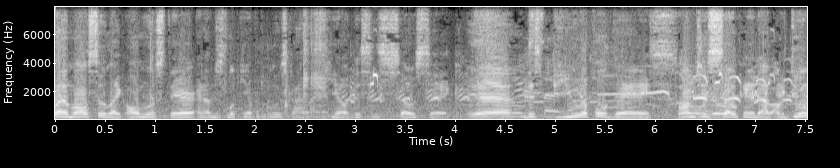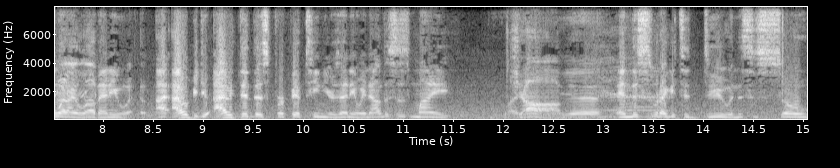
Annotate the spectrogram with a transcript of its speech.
but I'm also like almost there and I'm just looking up at the blue sky, like, yo, this is so sick. yeah, This sick. beautiful day. I'm just dope. soaking it up. I'm doing what I love anyway. I, I would be. Do- I did this for 15 years anyway. Now this is my job yeah. and this is what I get to do, and this is so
